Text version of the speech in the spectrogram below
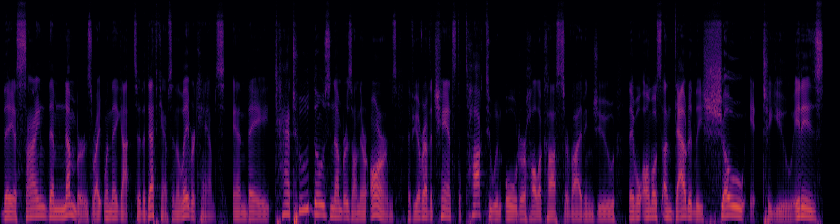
They assigned them numbers right when they got to the death camps and the labor camps, and they tattooed those numbers on their arms. If you ever have the chance to talk to an older Holocaust surviving Jew, they will almost undoubtedly show it to you. It is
